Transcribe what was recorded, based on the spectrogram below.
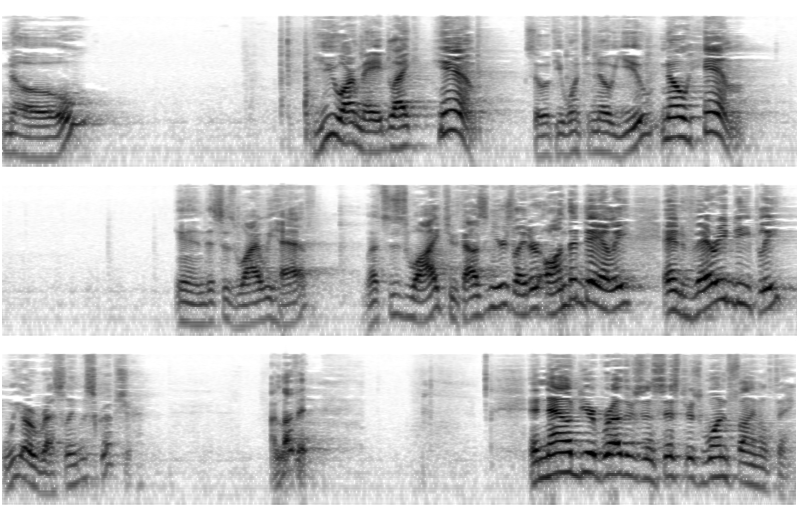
No. You are made like him. So if you want to know you, know him. And this is why we have, this is why 2,000 years later, on the daily and very deeply, we are wrestling with Scripture. I love it. And now, dear brothers and sisters, one final thing.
